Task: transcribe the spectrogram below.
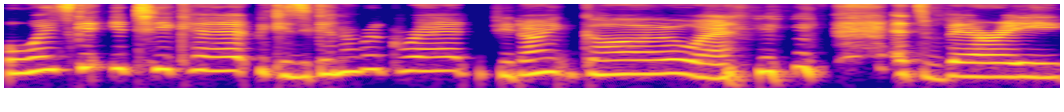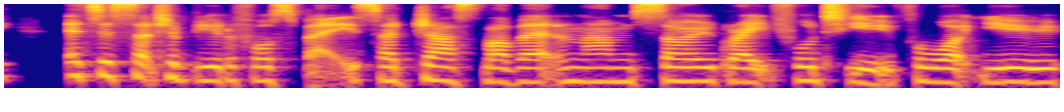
always get your ticket because you're going to regret if you don't go. And it's very it's just such a beautiful space. I just love it and i'm so grateful to you for what you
